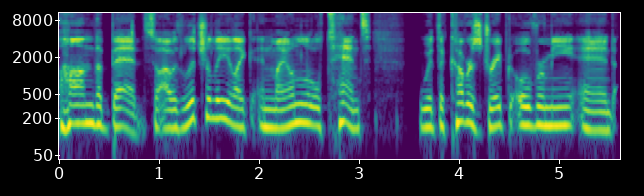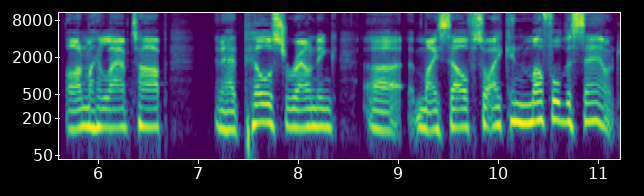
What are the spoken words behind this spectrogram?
on the bed. So I was literally like in my own little tent with the covers draped over me and on my laptop and I had pillows surrounding uh, myself so I can muffle the sound.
